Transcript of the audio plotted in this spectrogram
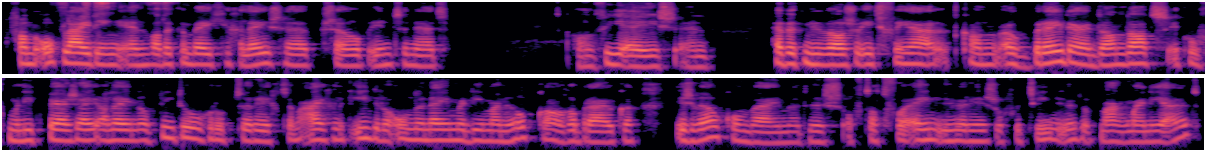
van de opleiding en wat ik een beetje gelezen heb zo op internet van VA's en heb ik nu wel zoiets van ja, het kan ook breder dan dat. Ik hoef me niet per se alleen op die doelgroep te richten, maar eigenlijk iedere ondernemer die mijn hulp kan gebruiken is welkom bij me. Dus of dat voor één uur is of voor tien uur, dat maakt mij niet uit.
